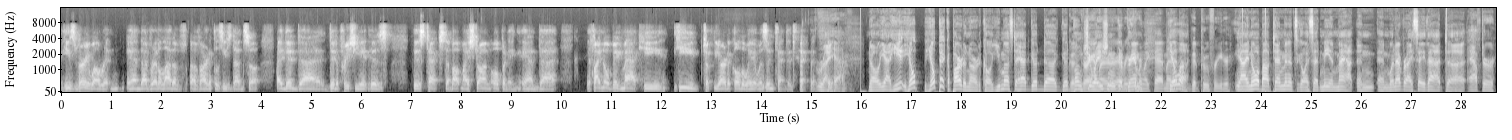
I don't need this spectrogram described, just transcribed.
he's very well written, and I've read a lot of of articles he's done. So I did uh, did appreciate his his text about my strong opening. And uh, if I know Big Mac, he he took the article the way it was intended. Right. yeah. No, yeah, he he'll he'll pick apart an article. You must have had good uh, good, Good punctuation grammar, and good grammar. like that. Man, He'll, that's uh, a good proofreader. Yeah, I know. About ten minutes ago, I said me and Matt, and and whenever I say that uh, after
